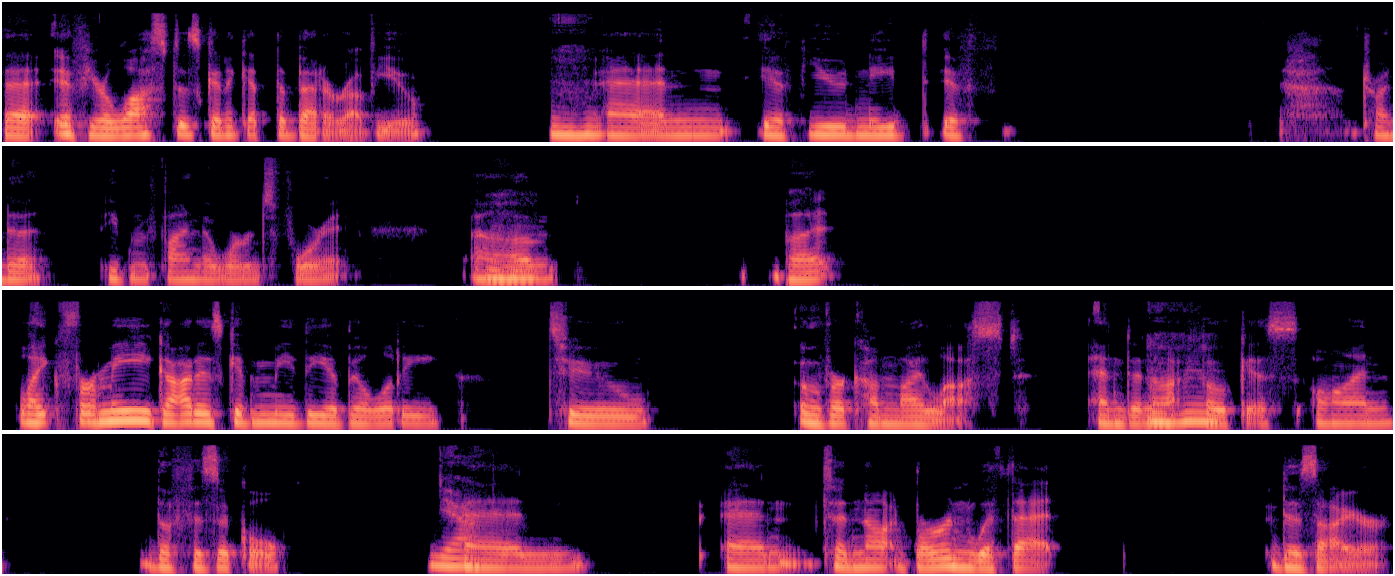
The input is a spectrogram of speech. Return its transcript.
that if your lust is going to get the better of you, mm-hmm. and if you need, if I'm trying to even find the words for it, mm-hmm. um, but like for me, God has given me the ability to overcome my lust and to not mm-hmm. focus on the physical yeah and and to not burn with that desire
